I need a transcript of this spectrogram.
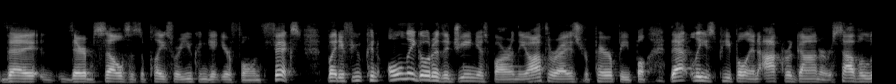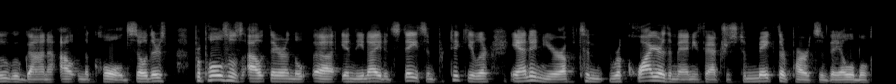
themselves as a place where you can get your phone fixed. But if you can only go to the genius bar and the authorized repair people that leaves people in accra ghana or savelugu ghana out in the cold. So there's proposals out there in the uh, in the united states States in particular and in Europe to require the manufacturers to make their parts available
